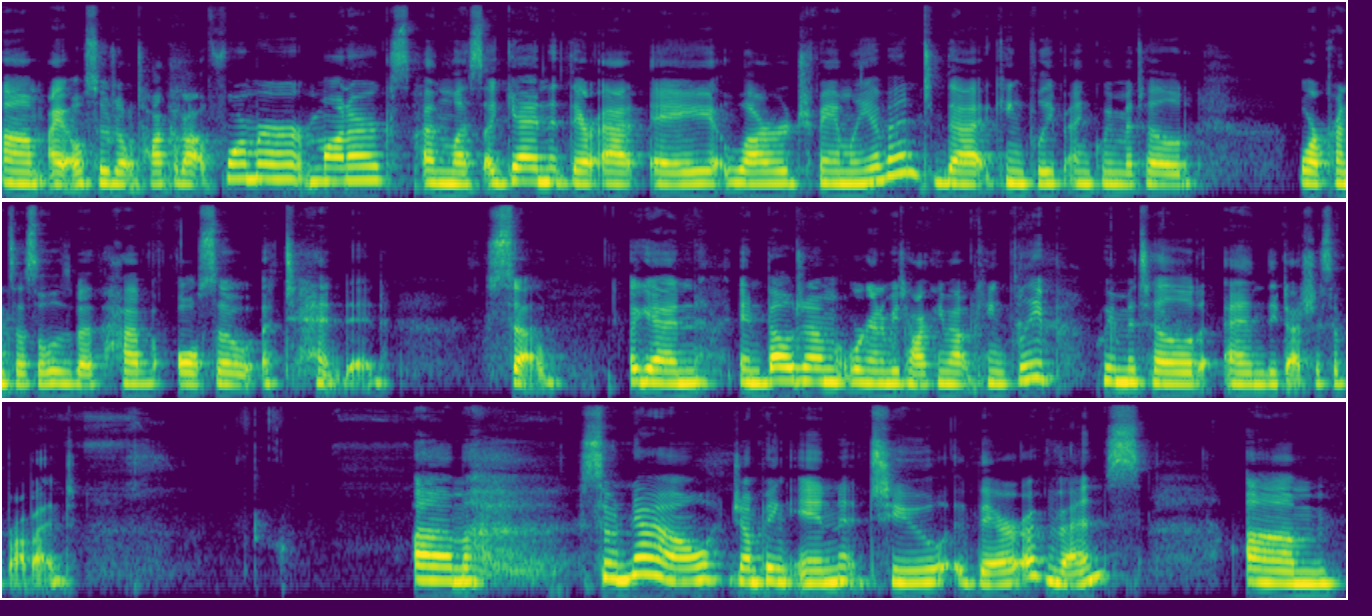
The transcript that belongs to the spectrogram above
Um, I also don't talk about former monarchs unless, again, they're at a large family event that King Philippe and Queen Mathilde or Princess Elisabeth have also attended. So, again, in Belgium, we're going to be talking about King Philippe, Queen Mathilde, and the Duchess of Brabant. Um, so now jumping into their events. Um,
